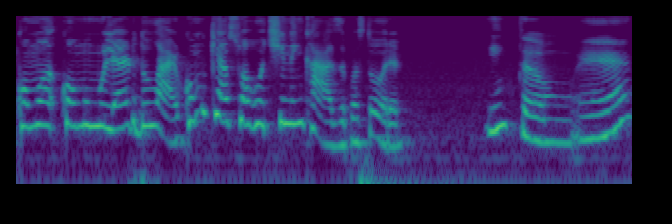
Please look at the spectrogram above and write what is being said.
como, como mulher do lar, como que é a sua rotina em casa, pastora? Então, é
